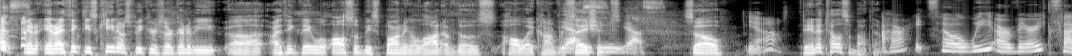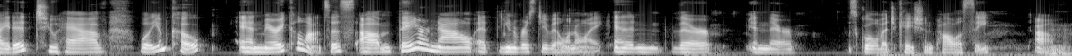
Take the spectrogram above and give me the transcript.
yes. and and I think these keynote speakers are going to be. Uh, I think they will also be spawning a lot of those hallway conversations. Yes. So, Yeah. Dana, tell us about them. All right. So we are very excited to have William Cope and Mary Kalantzis. Um, they are now at the University of Illinois, and they're in their School of Education policy. Um,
